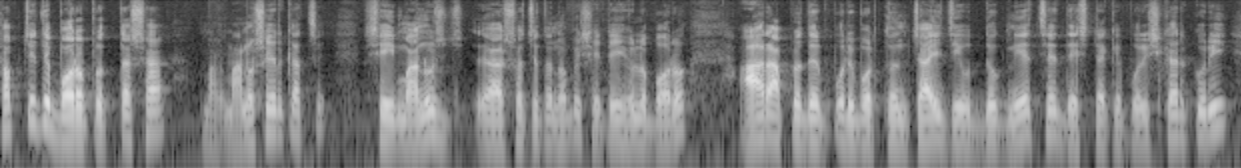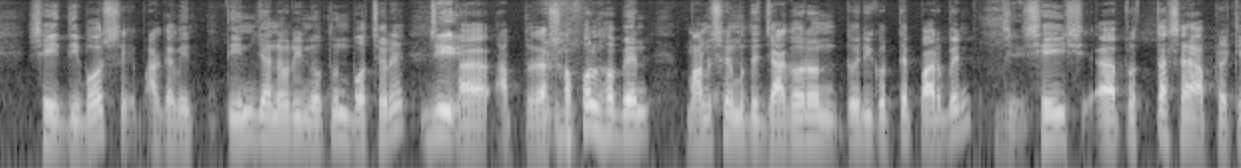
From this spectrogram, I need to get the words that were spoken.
সবচেয়ে বড় প্রত্যাশা মানুষের কাছে সেই মানুষ সচেতন হবে সেটাই হলো বড় আর আপনাদের পরিবর্তন চাই যে উদ্যোগ নিয়েছে দেশটাকে পরিষ্কার করি সেই দিবস আগামী তিন জানুয়ারি নতুন বছরে। আপনারা সফল হবেন মানুষের মধ্যে জাগরণ তৈরি করতে পারবেন। সেই প্রত্যাশায় আপনাকে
